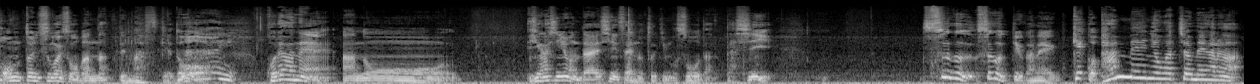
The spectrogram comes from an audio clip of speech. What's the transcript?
本当にすごい相場になってますけど、はい、これはねあのー、東日本大震災の時もそうだったしすぐ、すぐっていうかね、結構短命に終わっちゃう銘柄が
